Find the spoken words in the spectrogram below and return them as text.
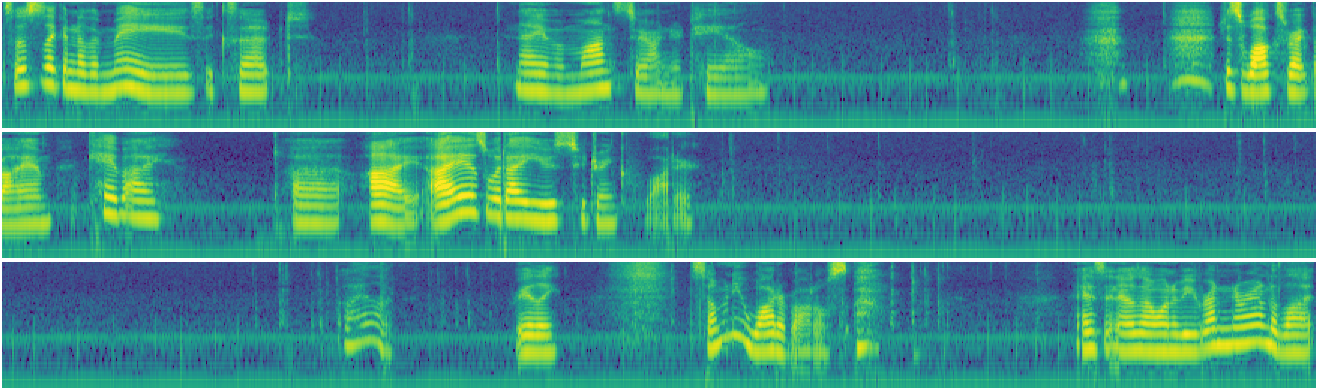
So this is like another maze, except now you have a monster on your tail. Just walks right by him. Okay, bye. Uh, I. I is what I use to drink water. Oh, hey, look. Really? Many water bottles. I guess it knows I want to be running around a lot.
